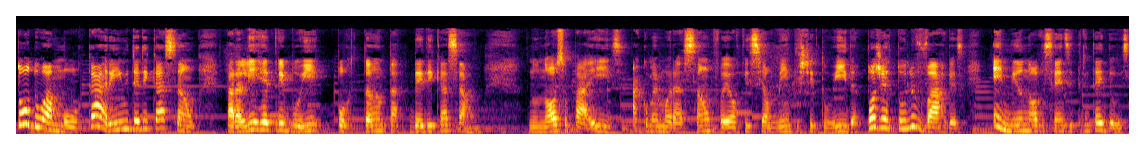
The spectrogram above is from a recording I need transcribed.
todo o amor, carinho e dedicação para lhe retribuir por tanta dedicação. No nosso país, a comemoração foi oficialmente instituída por Getúlio Vargas em 1932,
